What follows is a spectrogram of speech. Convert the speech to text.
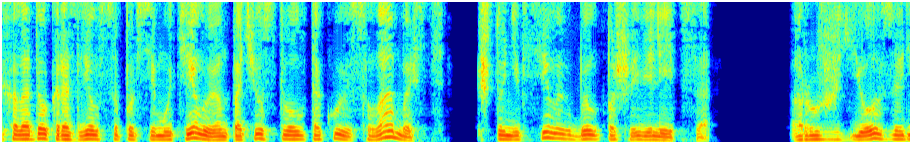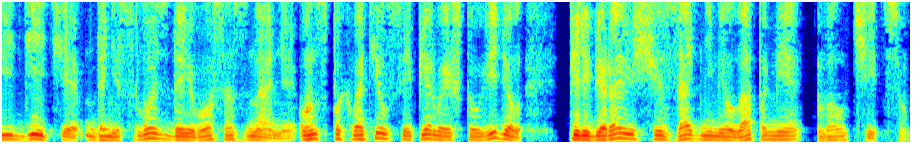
холодок разлился по всему телу, и он почувствовал такую слабость, что не в силах был пошевелиться. «Ружье зарядите!» — донеслось до его сознания. Он спохватился и первое, что увидел, перебирающую задними лапами волчицу.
